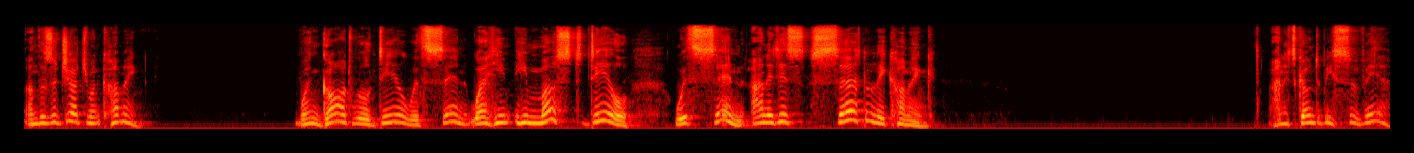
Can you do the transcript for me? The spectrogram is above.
And there's a judgment coming when God will deal with sin, where he, he must deal with sin, and it is certainly coming. And it's going to be severe.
